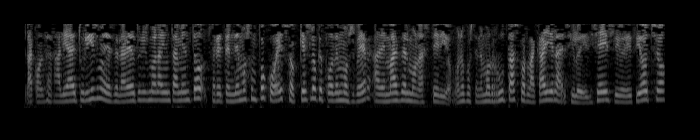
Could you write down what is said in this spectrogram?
la Concejalía de Turismo y desde el área de turismo del Ayuntamiento pretendemos un poco eso. ¿Qué es lo que podemos ver además del monasterio? Bueno, pues tenemos rutas por la calle, la del siglo XVI, siglo XVIII,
